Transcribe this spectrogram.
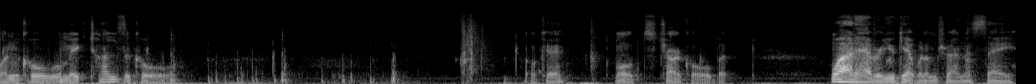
One coal will make tons of coal. Okay. Well, it's charcoal, but whatever, you get what I'm trying to say.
